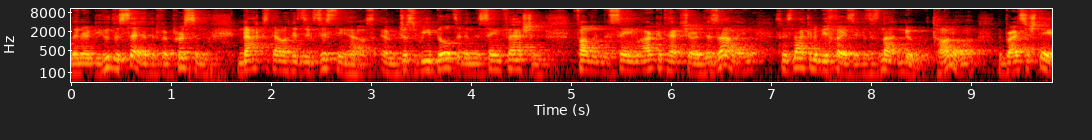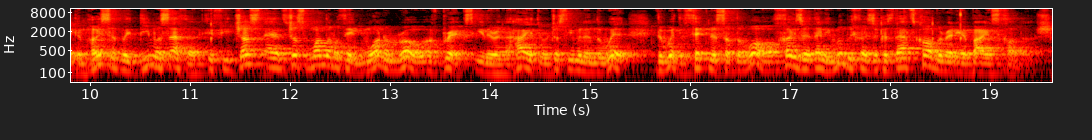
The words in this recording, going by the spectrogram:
Then Rabbi Yehuda said that if a person knocks down his existing house and just rebuilds it in the same fashion, following the same architecture and design, so he's not going to be chayzik because it's not new. Tana, the Brisa state, if he just adds just one little thing, one row of bricks, either in the height or just even in the width, the width, the thickness of the wall, chayzer, then he will be chayzer because that's called already a bayis chadash.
